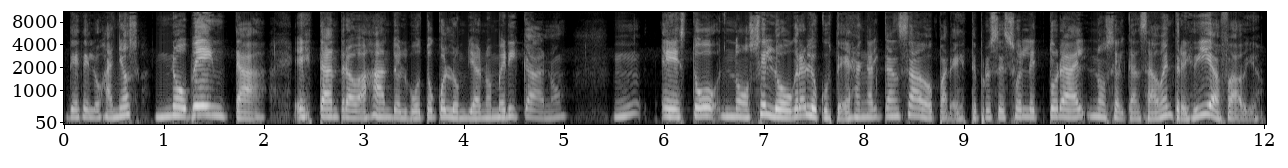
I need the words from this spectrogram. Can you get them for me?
desde los años 90 están trabajando el voto colombiano-americano, esto no se logra, lo que ustedes han alcanzado para este proceso electoral no se ha alcanzado en tres días, Fabio.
